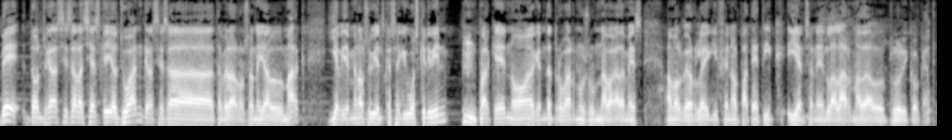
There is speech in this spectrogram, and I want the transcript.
Bé, doncs gràcies a la Xesca i al Joan, gràcies a també a la Rosana i al Marc, i evidentment als oients que seguiu escrivint, perquè no haguem de trobar-nos una vegada més amb el Beorlegui fent el patètic i encenent l'alarma del pluricocat.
